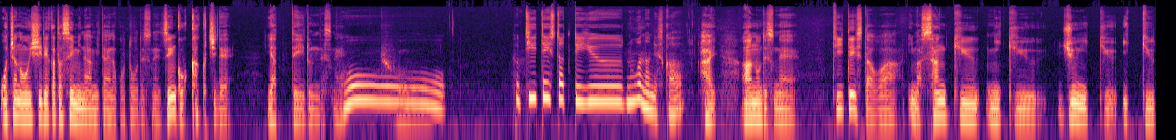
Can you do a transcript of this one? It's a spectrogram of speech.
お茶の美味しい入れ方セミナーみたいなことをですね全国各地でやっているんですね。おティーテイスターっていうのは何ですか？はい。あのですねティーテイスターは今3級2級準1級1級っ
